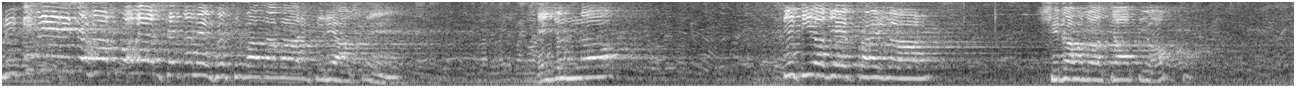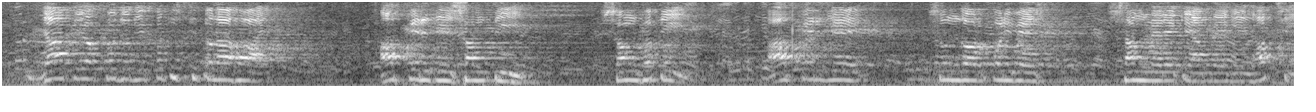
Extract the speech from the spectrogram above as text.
পৃথিবীর ইতিহাস বলে সেখানে ফেসিবাদ আবার ফিরে আসে। এই জন্য তৃতীয় যে প্রয়োজন, সেটা হলো জাতীয় জাতীয় যদি প্রতিষ্ঠিত না হয় আজকের যে শান্তি সংহতি আজকের যে সুন্দর পরিবেশ সামনে রেখে আমরা এগিয়ে যাচ্ছি,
